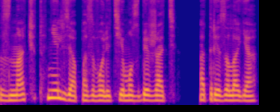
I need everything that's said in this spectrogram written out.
«Значит, нельзя позволить ему сбежать», — отрезала я.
